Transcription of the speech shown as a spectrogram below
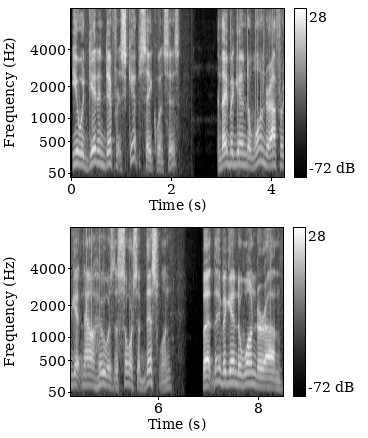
you would get in different skip sequences, and they begin to wonder. I forget now who was the source of this one, but they begin to wonder um,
